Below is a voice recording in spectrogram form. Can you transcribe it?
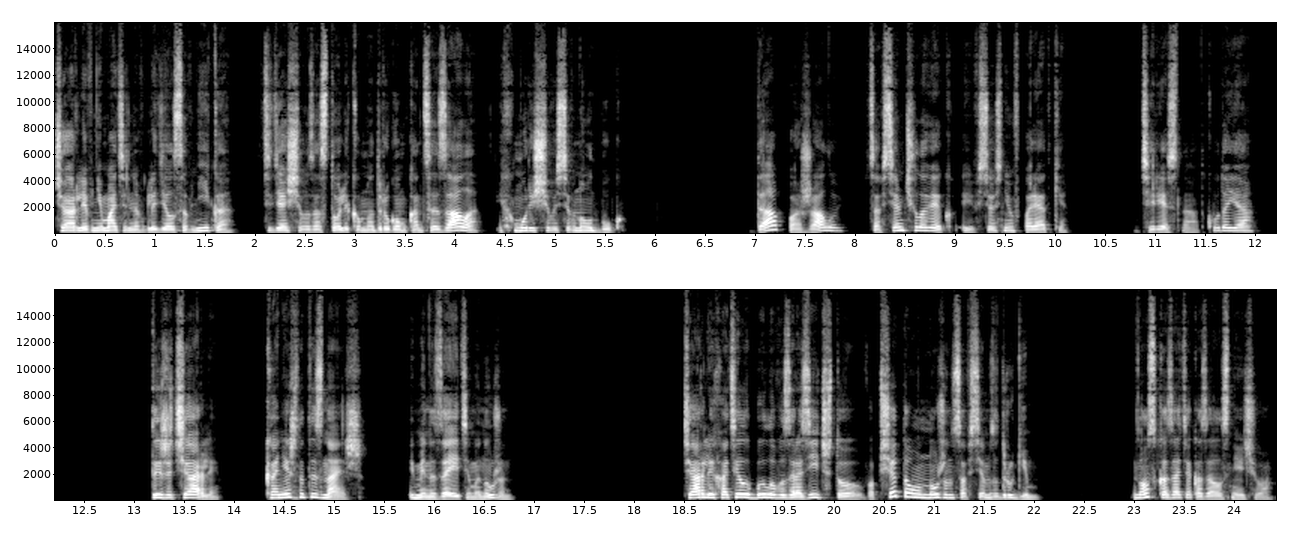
Чарли внимательно вгляделся в Ника, сидящего за столиком на другом конце зала и хмурящегося в ноутбук. Да, пожалуй, совсем человек, и все с ним в порядке. Интересно, откуда я? Ты же Чарли. Конечно, ты знаешь. Именно за этим и нужен. Чарли хотел было возразить, что вообще-то он нужен совсем за другим. Но сказать оказалось нечего.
